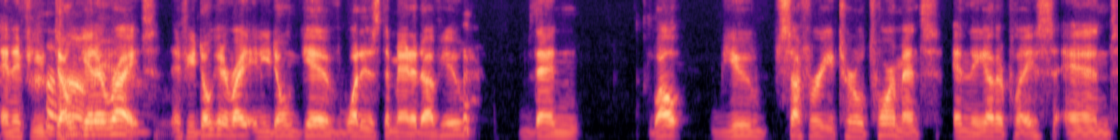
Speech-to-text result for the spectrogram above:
and if you don't get it Oh, right, if you don't get it right and you don't give what is demanded of you, then well, you suffer eternal torment in the other place and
